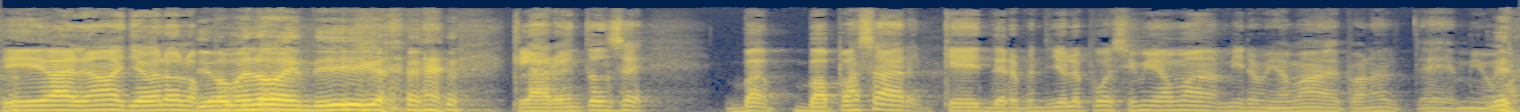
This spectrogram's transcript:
Sí, vale, no, llévalo a los Dios me lo bendiga. claro, entonces va, va a pasar que de repente yo le puedo decir a mi mamá, mira mi mamá, de pana- eh, mi mamá,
